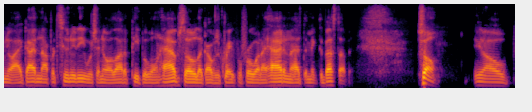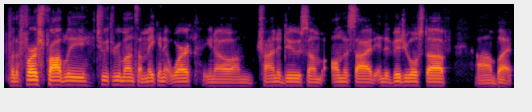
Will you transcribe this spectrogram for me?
you know, I got an opportunity which I know a lot of people won't have. So like, I was grateful for what I had, and I had to make the best of it. So you know, for the first probably two, three months, I'm making it work. You know, I'm trying to do some on the side individual stuff, um, but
